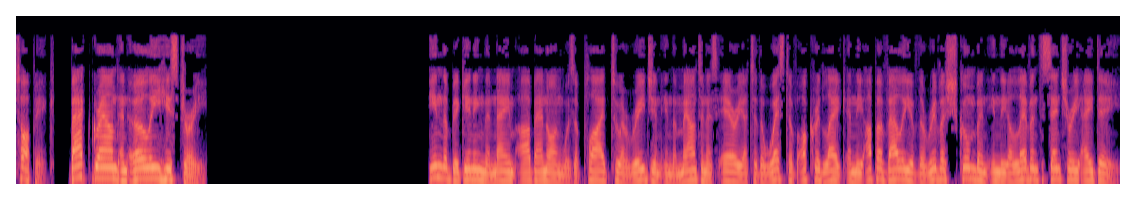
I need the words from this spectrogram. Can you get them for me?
Topic: Background and early history. In the beginning the name Arbanon was applied to a region in the mountainous area to the west of Ohrid Lake and the upper valley of the river Shkumbin in the 11th century AD.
